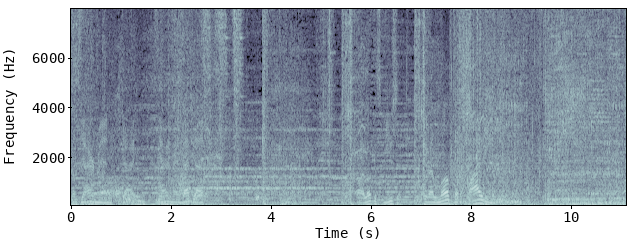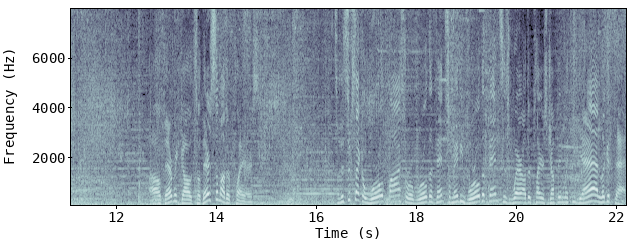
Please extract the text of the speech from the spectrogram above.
comes the Iron Man guy. The Iron Man bad guy. Oh, I love this music. Dude, I love the fighting. Oh, there we go. So there's some other players. So this looks like a world boss or a world event. So maybe world events is where other players jump in with you. Yeah, look at that.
